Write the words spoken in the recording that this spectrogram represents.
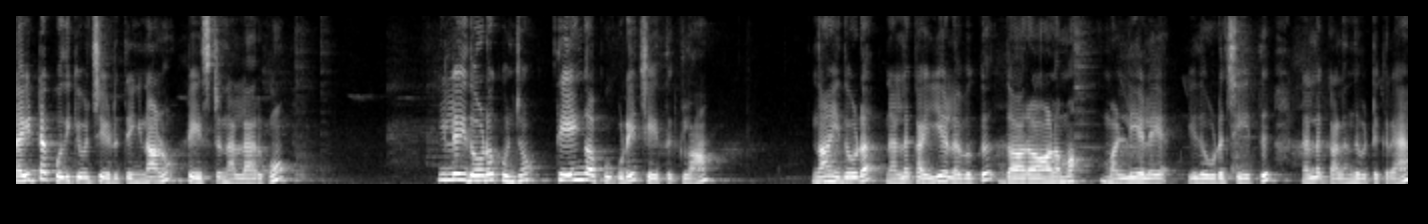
லைட்டாக கொதிக்க வச்சு எடுத்திங்கனாலும் டேஸ்ட்டு நல்லாயிருக்கும் இல்லை இதோட கொஞ்சம் தேங்காய் பூ கூட சேர்த்துக்கலாம். நான் இதோட நல்ல கையளவுக்கு தாராளமாக மல்லி இலையை இதோட சேர்த்து நல்லா கலந்து விட்டுக்கிறேன்.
